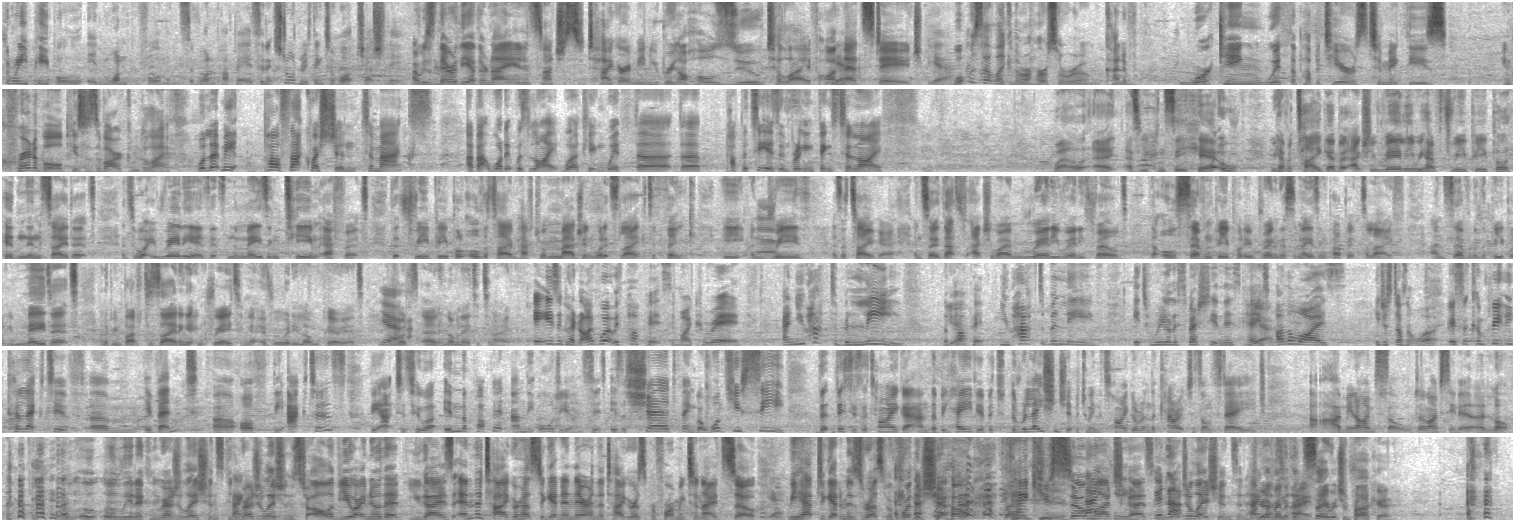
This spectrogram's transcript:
three people in one performance of one puppet. It's an extraordinary thing to watch, actually. I was there the other night, and it's not just a tiger. I mean, you bring a whole zoo to life on Yeah. that stage. Yeah. What was that like in the rehearsal room? Kind of working with the puppeteers to make these incredible pieces of art come to life. Well, let me pass that question to Max about what it was like working with the, the puppeteers and bringing things to life. Well, uh, as you can see here, oh, we have a tiger, but actually, really, we have three people hidden inside it. And so, what it really is, it's an amazing team effort that three people all the time have to imagine what it's like to think, eat, and Yeah. breathe as a tiger. And so, that's actually why I'm really, really thrilled that all seven people who bring this amazing puppet to life, and several of the people who made it and have been part of designing it and creating it over a really long period, Yeah. what's uh, nominated tonight. It is incredible. I've worked with puppets in my career, and you have to believe the Yeah. puppet. You have to believe it's real, especially in this case. Yeah. Otherwise, it just doesn't work. It's a completely collective um, event uh, of the actors, the actors who are in the puppet, and the audience. It is a shared thing. But once you see that this is a tiger and the behaviour, the relationship between the tiger and the characters on stage, I I mean, I'm sold, and I've seen it a lot. L- Lolita, congratulations. Congratulations to all of you. I know that you guys and the tiger has to get in there, and the tiger is performing tonight, so Yes. we have to get him his rest before the show. Thank, you you. so Thank much, you. guys. Good luck. Congratulations and Do you have fun anything to say, Richard Parker?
